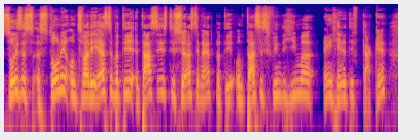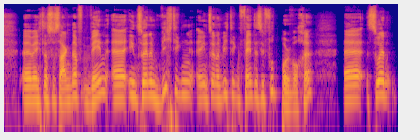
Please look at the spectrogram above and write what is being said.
So ist es, Stoney, und zwar die erste Partie, das ist die Thursday Night Partie und das ist, finde ich, immer eigentlich relativ gacke, äh, wenn ich das so sagen darf, wenn äh, in so einem wichtigen, in so einer wichtigen Fantasy-Football-Woche äh, so ein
